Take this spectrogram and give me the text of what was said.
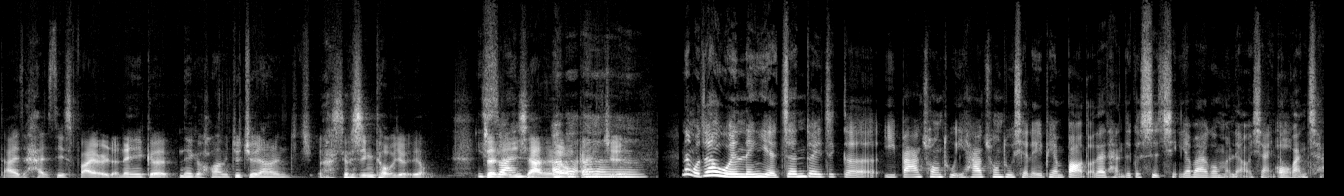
大家在喊 “This fire” 的那一个那个画面，就觉得让人就心头就有震了一下的那种感觉。那我知道文林也针对这个以巴冲突、以哈冲突写了一篇报道，在谈这个事情，要不要跟我们聊一下你的观察？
